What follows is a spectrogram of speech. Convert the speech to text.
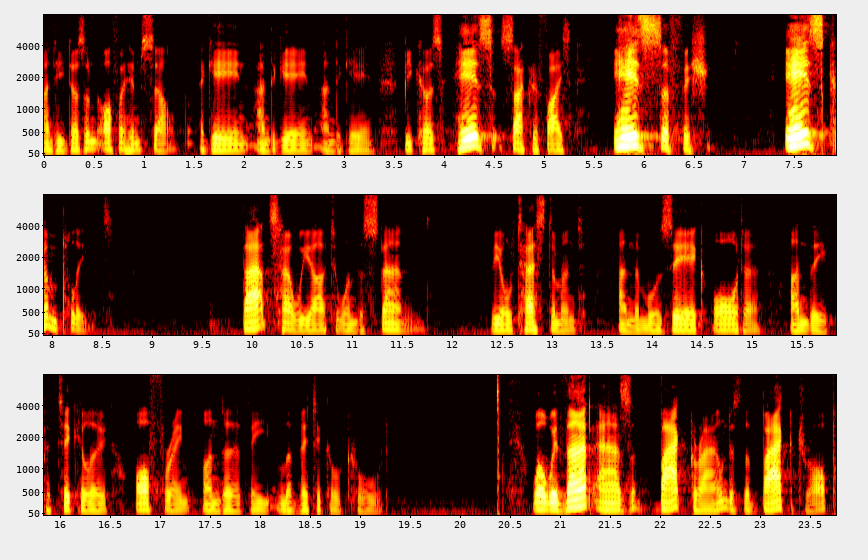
And he doesn't offer himself again and again and again because his sacrifice is sufficient is complete. That's how we are to understand the Old Testament and the Mosaic order and the particular offering under the Levitical code. Well, with that as background, as the backdrop,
